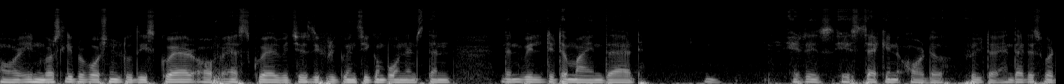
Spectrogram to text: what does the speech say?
or inversely proportional to the square of s square which is the frequency components then then we'll determine that it is a second order filter. And that is what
